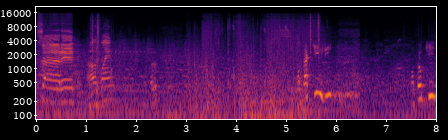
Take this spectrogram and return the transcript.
Set it. Another plane. Falta 15, On Faltou 15.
